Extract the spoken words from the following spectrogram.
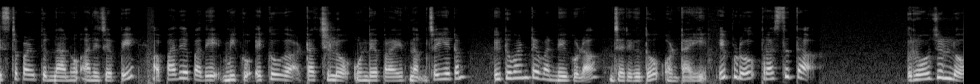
ఇష్టపడుతున్నాను అని చెప్పి పదే పదే మీకు ఎక్కువగా టచ్లో ఉండే ప్రయత్నం చేయటం ఇటువంటివన్నీ కూడా జరుగుతూ ఉంటాయి. ఇప్పుడు ప్రస్తుత రోజుల్లో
